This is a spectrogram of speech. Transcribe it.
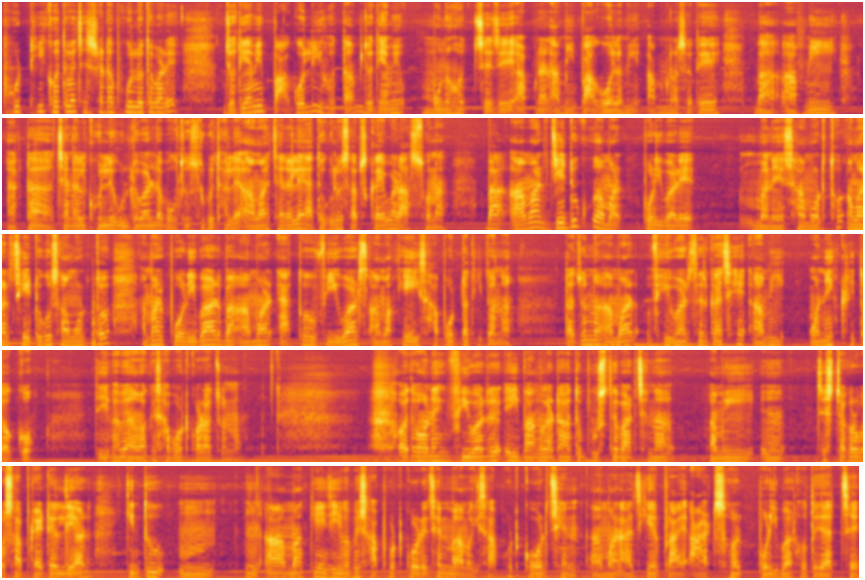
ভুল ঠিক হতে পারে, চেষ্টাটা ভুল হতে পারে। যদি আমি পাগলই হতাম, যদি আমি মনে হচ্ছে যে আপনার, আমি পাগল, আমি আপনার সাথে বা আমি একটা চ্যানেল খুললে উল্টোপাল্টা বকতে শুরু, তাহলে আমার চ্যানেলে এতগুলো সাবস্ক্রাইবার আসতো না। বা আমার যেটুকু আমার পরিবারে মানে সামর্থ্য, আমার সেটুকু সামর্থ্য, আমার পরিবার বা আমার এত ভিউয়ার্স আমাকে এই সাপোর্টটা দিত না। তার জন্য আমার ভিউয়ার্সের কাছে আমি অনেক কৃতজ্ঞ তো এইভাবে আমাকে সাপোর্ট করার জন্য। হয়তো অনেক ভিউয়ারের এই বাংলাটা হয়তো বুঝতে পারছে না, আমি চেষ্টা করব সাবটাইটেল দেওয়ার, কিন্তু আমাকে যেভাবে সাপোর্ট করেছেন বা আমাকে সাপোর্ট করছেন, আমার আজকের প্রায় আটশোর পরিবার হতে যাচ্ছে।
